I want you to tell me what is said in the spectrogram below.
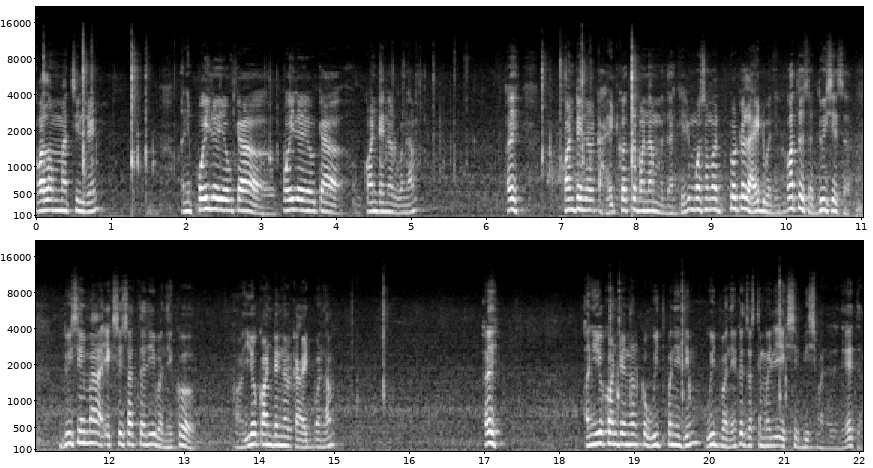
कलममा चिल्ड्रेन। अनि पहिलो एउटा पहिलो एउटा कन्टेनर बनाऊँ। है कन्टेनरको हाइट कत्रो बनाऊँ भन्दाखेरि मसँग टोटल हाइट भनेको कत्रो छ? दुई सय छ। दुई सयमा एक सय सत्तरी भनेको यो कन्टेनरको हाइट बनाऊँ। है? अनि यो कन्टेनरको विथ पनि दिउँ विथ भनेको जस्तै मैले एक सय बिस भनेर दिएँ है त।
